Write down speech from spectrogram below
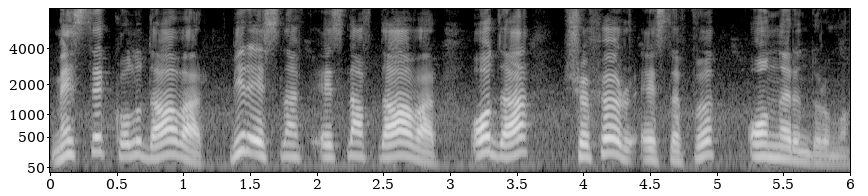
meslek kolu daha var. Bir esnaf esnaf daha var. O da şoför esnafı onların durumu.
